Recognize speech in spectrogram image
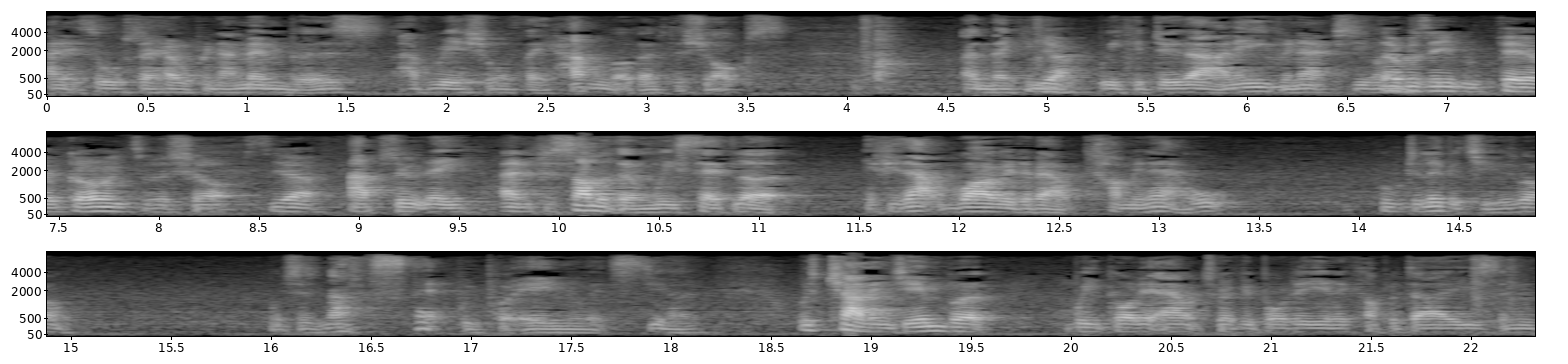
and it's also helping our members have reassurance they haven't got to go to the shops, and they can. Yeah. We could do that, and even actually There was even fear of going to the shops. Yeah. Absolutely. And for some of them, we said, look, if you're that worried about coming out, we'll deliver to you as well. Which is another step we put in, which, you know, was challenging, but we got it out to everybody in a couple of days and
